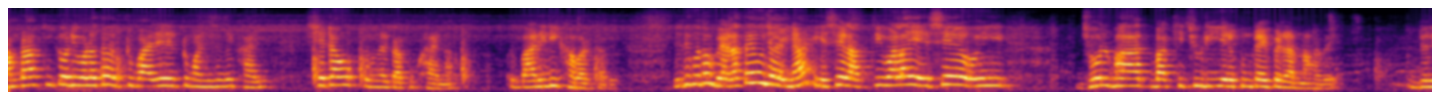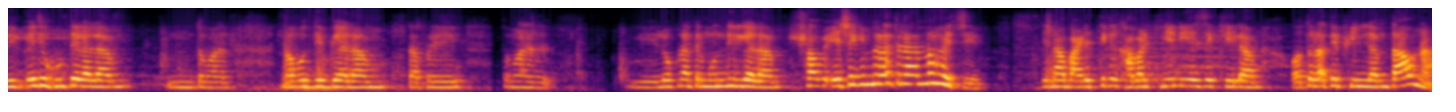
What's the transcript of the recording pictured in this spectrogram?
আমরা কী করি বলো তো একটু বাইরে একটু মাঝে সাঝে খাই সেটাও তোমাদের কাকু খায় না ওই বাড়িরই খাবার খাবে। যদি কোথাও বেড়াতেও যাই না এসে রাত্রিবেলায় এসে ওই ঝোল ভাত বা খিচুড়ি এরকম টাইপের রান্না হবে। যদি এই যে ঘুরতে গেলাম তোমার নবদ্বীপ গেলাম তারপরে তোমার ইয়ে লোকনাথের মন্দির গেলাম সব এসে কিন্তু রাতে রান্না হয়েছে। যে না বাড়ির থেকে খাবার কিনে নিয়ে এসে খেলাম অত রাতে ফিরলাম তাও না।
